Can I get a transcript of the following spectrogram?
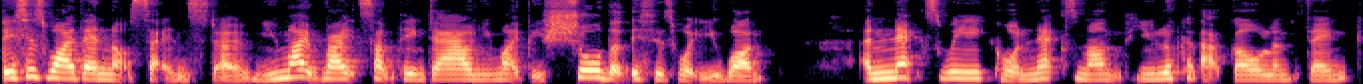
This is why they're not set in stone. You might write something down, you might be sure that this is what you want. And next week or next month, you look at that goal and think,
